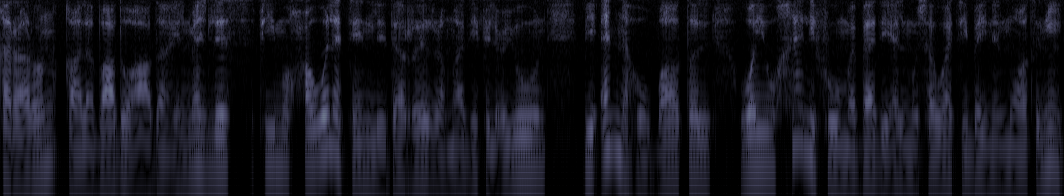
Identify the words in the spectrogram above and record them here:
قرار قال بعض أعضاء المجلس في محاولة لدر الرماد في العيون بأنه باطل ويخالف مبادئ المساواة بين المواطنين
